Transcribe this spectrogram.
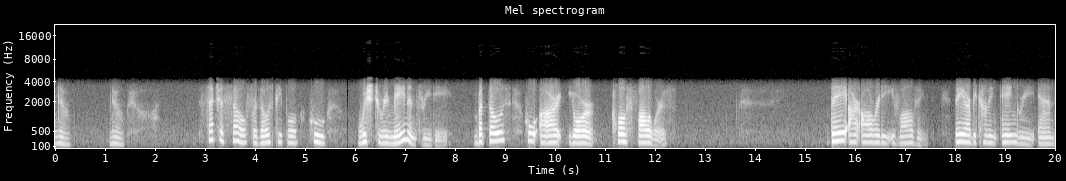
No no. Such as so for those people who wish to remain in 3D but those who are your close followers they are already evolving. They are becoming angry and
